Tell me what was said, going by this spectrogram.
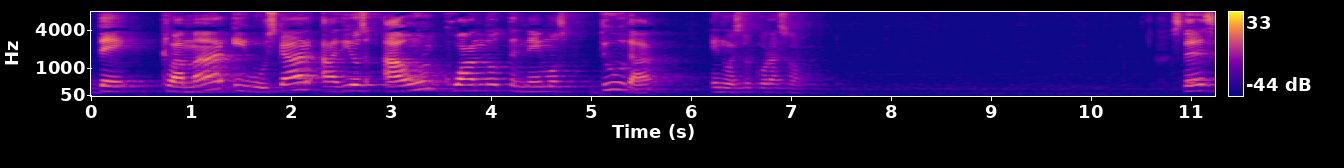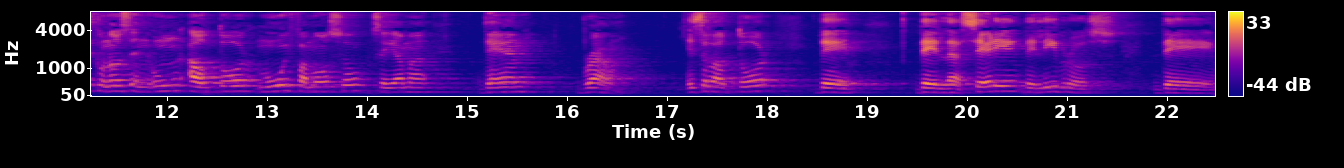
de clamar y buscar a Dios aun cuando tenemos duda en nuestro corazón. Ustedes conocen un autor muy famoso, se llama Dan Brown. Es el autor de, la serie de libros de,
